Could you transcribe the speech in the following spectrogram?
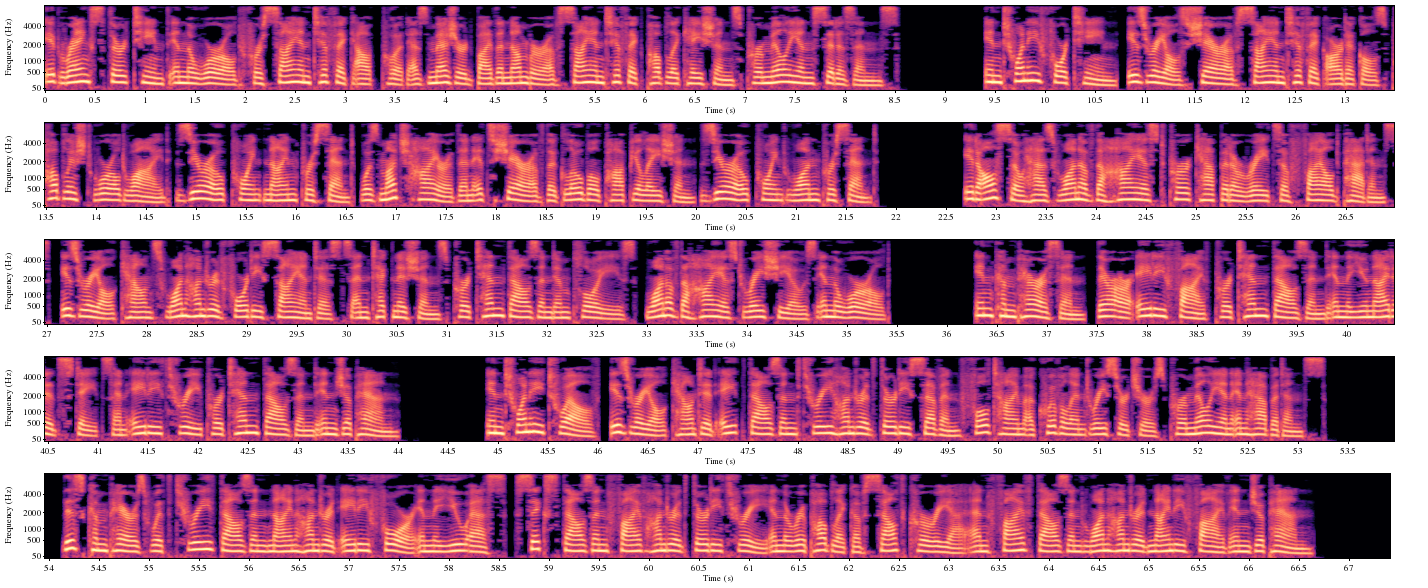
It ranks 13th in the world for scientific output as measured by the number of scientific publications per million citizens. In 2014, Israel's share of scientific articles published worldwide was much higher than its share of the global population 0.1%. It also has one of the highest per capita rates of filed patents. Israel counts 140 scientists and technicians per 10,000 employees, one of the highest ratios in the world. In comparison, there are 85 per 10,000 in the United States and 83 per 10,000 in Japan. In 2012, Israel counted 8,337 full-time equivalent researchers per million inhabitants. This compares with 3,984 in the U.S., 6,533 in the Republic of South Korea and 5,195 in Japan.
